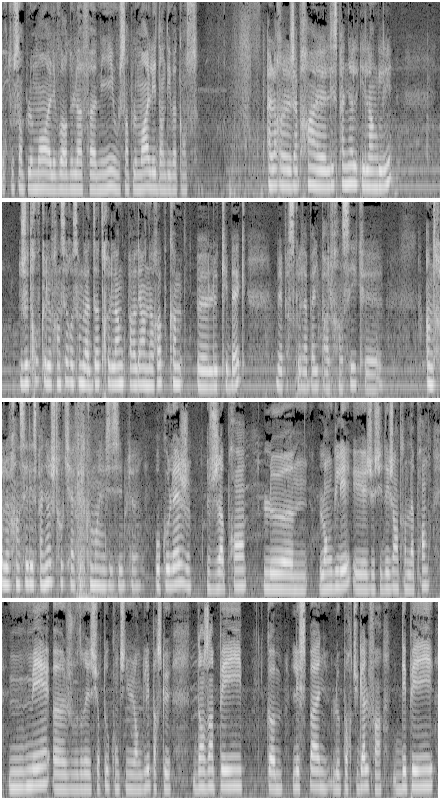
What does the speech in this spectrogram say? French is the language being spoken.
pour tout simplement aller voir de la famille ou simplement aller dans des vacances Alors euh, j'apprends euh, l'espagnol et l'anglais. Je trouve que le français ressemble à d'autres langues parlées en Europe comme euh, le Québec, mais parce que là-bas ils parlent français que entre le français et l'espagnol, je trouve qu'il y a quelques mots invisibles. Au collège, j'apprends le euh, l'anglais et je suis déjà en train de l'apprendre mais euh, je voudrais surtout continuer l'anglais parce que dans un pays comme l'Espagne, le Portugal, enfin des pays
